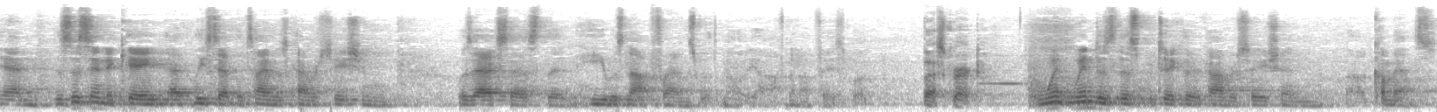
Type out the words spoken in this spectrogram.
And does this indicate, at least at the time this conversation was accessed, that he was not friends with Melody Hoffman on Facebook? That's correct. When, when does this particular conversation uh, commence?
